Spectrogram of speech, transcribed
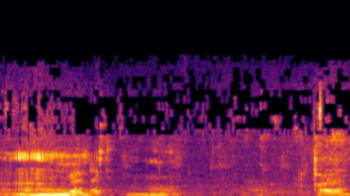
À, than.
